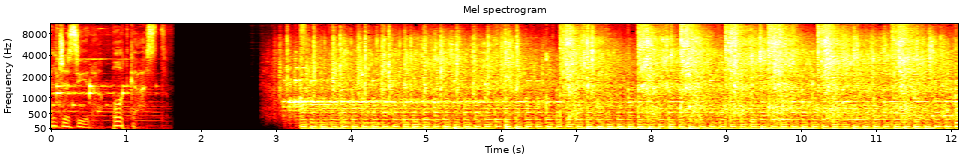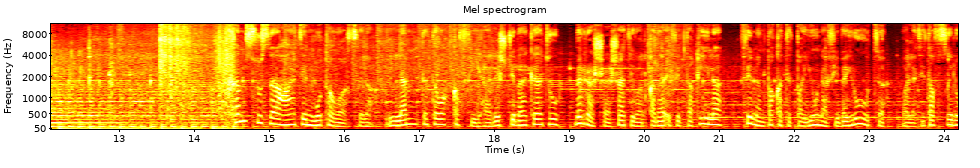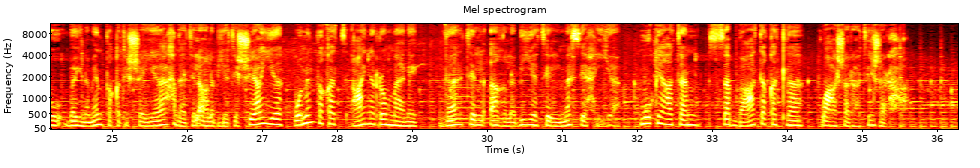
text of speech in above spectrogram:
الجزيرة بودكاست خمس ساعات متواصلة لم تتوقف فيها الاشتباكات بالرشاشات والقذائف الثقيلة في منطقة الطيونة في بيروت والتي تفصل بين منطقة الشياح ذات الأغلبية الشيعية ومنطقة عين الرمان ذات الأغلبية المسيحية موقعة سبعة قتلى وعشرات الجرحى.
